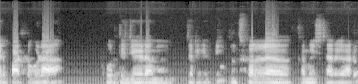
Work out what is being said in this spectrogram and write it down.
ఏర్పాట్లు కూడా పూర్తి చేయడం జరిగింది. మున్సిపల్ కమిషనర్ గారు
